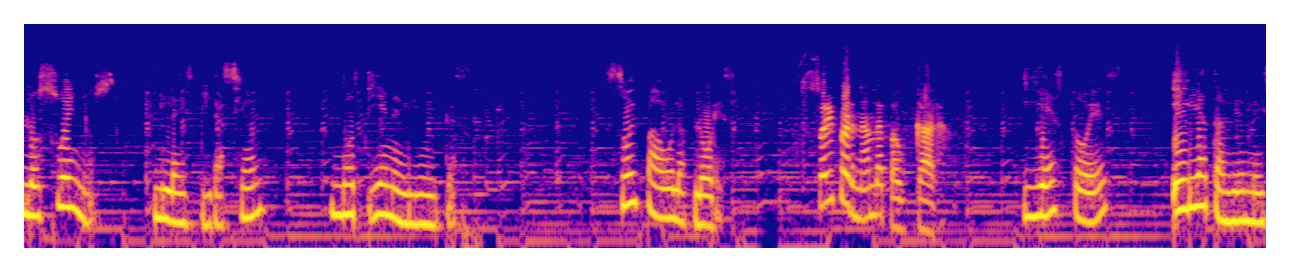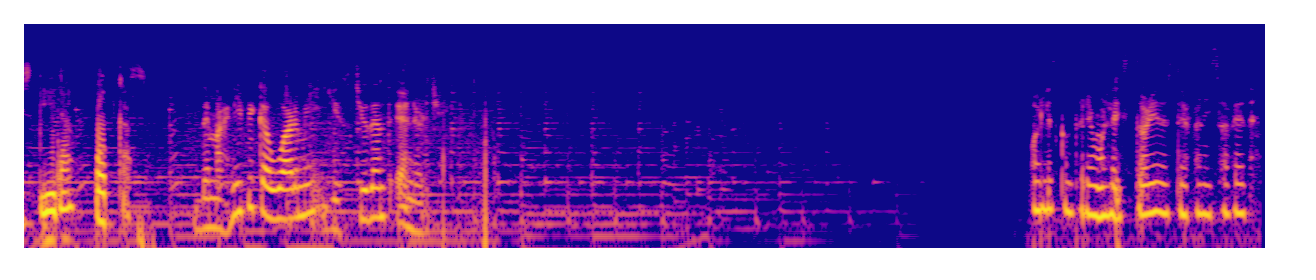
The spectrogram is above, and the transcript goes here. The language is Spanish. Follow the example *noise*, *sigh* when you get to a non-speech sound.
Los sueños y la inspiración no tienen límites. Soy Paola Flores. Soy Fernanda Paucara. Y esto es Ella también me inspira podcast. De Magnífica Warmy y Student Energy. Hoy les contaremos la historia de Stephanie Saavedra,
